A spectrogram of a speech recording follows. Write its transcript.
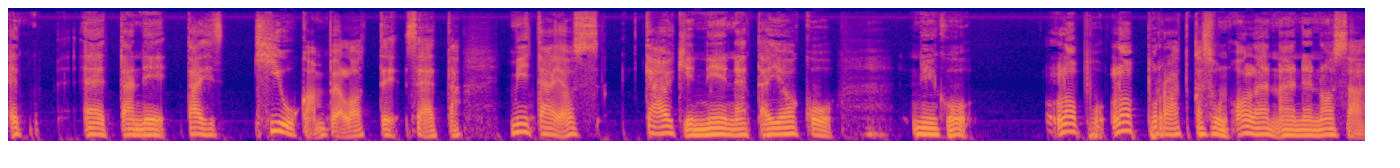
Et, että niin, tai hiukan pelotti se, että mitä jos käykin niin, että joku niin kuin loppu, loppuratkaisun olennainen osa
